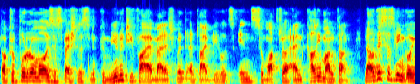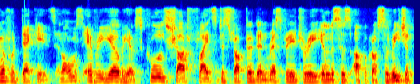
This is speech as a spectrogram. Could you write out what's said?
Dr. Purnomo is a specialist in community fire management and livelihoods in Sumatra and Kalimantan. Now, this has been going on for decades, and almost every year we have schools shut, flights disrupted, and respiratory illnesses up across the region.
